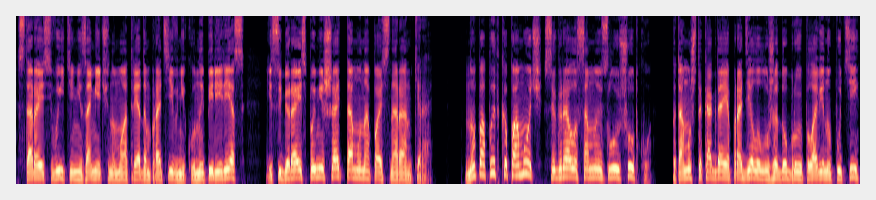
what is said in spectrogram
стараясь выйти незамеченному отрядом противнику на перерез и собираясь помешать тому напасть на ранкера. Но попытка помочь сыграла со мной злую шутку, потому что когда я проделал уже добрую половину пути,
